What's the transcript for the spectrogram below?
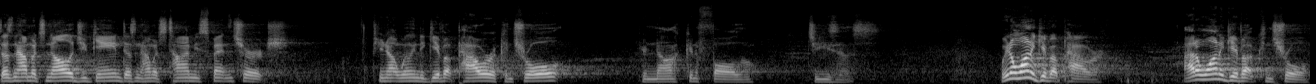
Doesn't how much knowledge you gain, doesn't how much time you've spent in church. If you're not willing to give up power or control, you're not going to follow Jesus. We don't want to give up power. I don't want to give up control.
